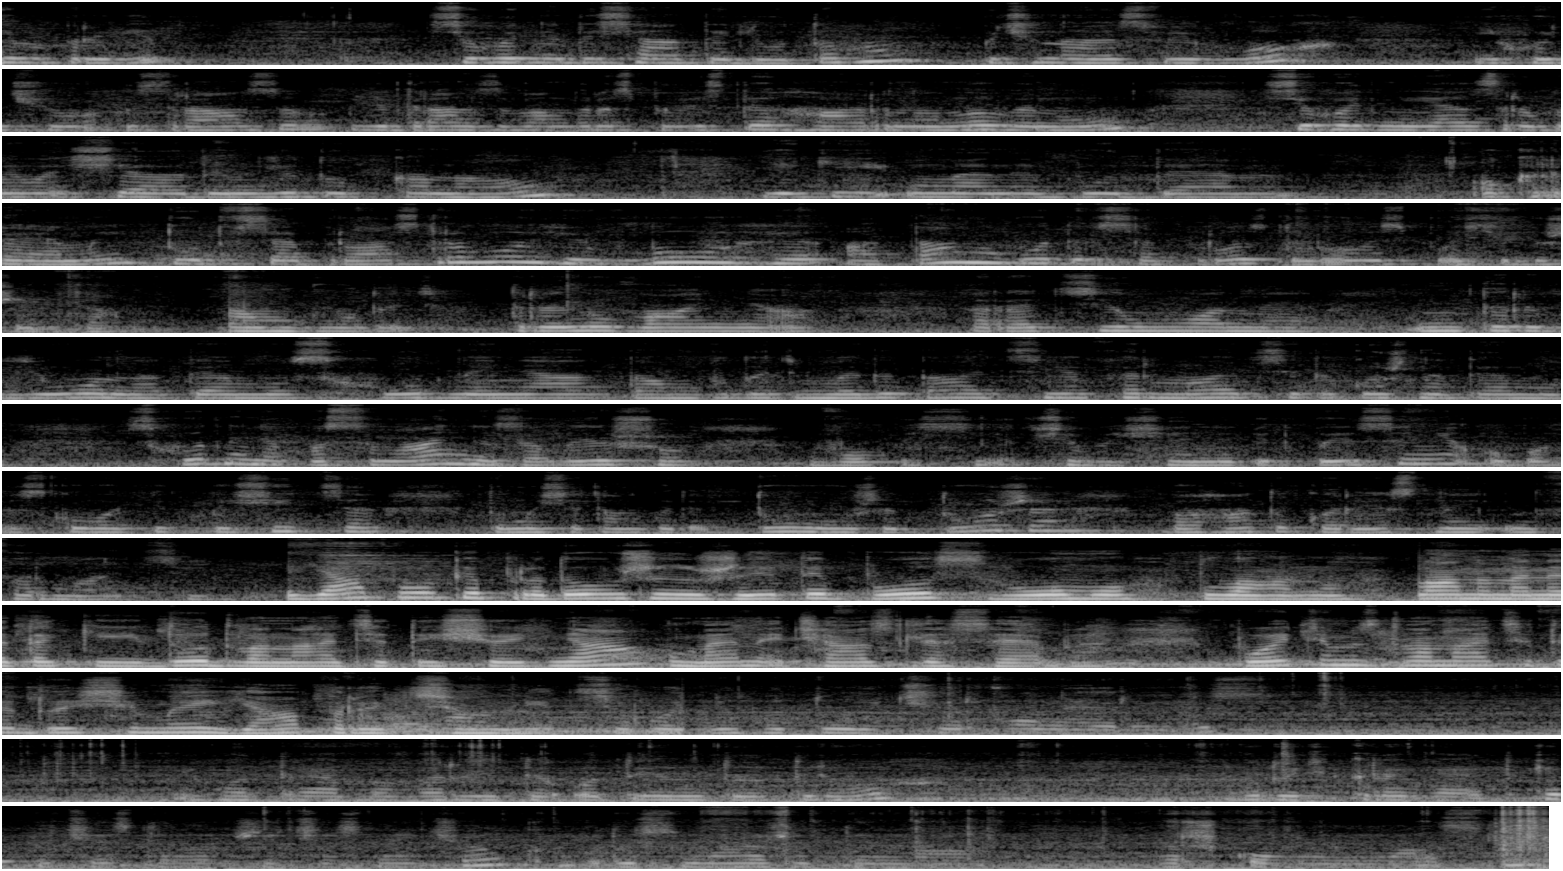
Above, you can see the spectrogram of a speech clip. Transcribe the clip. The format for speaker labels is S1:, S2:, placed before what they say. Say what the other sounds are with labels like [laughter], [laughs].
S1: Всім привіт! Сьогодні 10 лютого. Починаю свій влог і хочу зразу відразу вам розповісти гарну новину. Сьогодні я зробила ще один YouTube канал, який у мене буде окремий. Тут все про астрологію, влоги, а там буде все про здоровий спосіб життя. Там будуть тренування, раціони, інтерв'ю на тему схуднення, там будуть медитації, афірмації також на тему схуднення. Посилання залишу в описі. Якщо ви ще не підписані, обов'язково підпишіться, тому що там буде дуже-дуже багато корисної інформації. Я поки продовжую жити по своєму плану. План у мене такий: до 12 щодня у мене час для себе. Потім з 12 до 7 я працюю. Сьогодні готую червоний рис. Його треба варити один до трьох. Будуть креветки, почистила вже чесничок, буду смажити на вершковому маслі.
